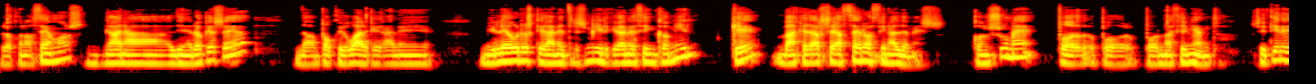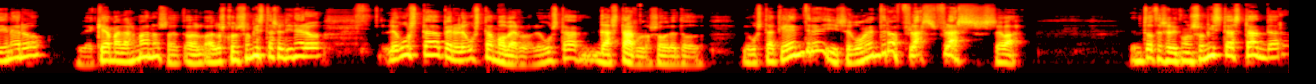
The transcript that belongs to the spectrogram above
Lo conocemos, gana el dinero que sea, da un poco igual que gane 1.000 euros, que gane 3.000, que gane 5.000, que va a quedarse a cero a final de mes. Consume por, por, nacimiento. Si tiene dinero, le quema las manos. A, a, los consumistas el dinero le gusta, pero le gusta moverlo, le gusta gastarlo sobre todo. Le gusta que entre y según entra, flash, flash, se va. Entonces el consumista estándar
